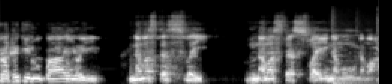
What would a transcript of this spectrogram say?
প্রকৃতি রূপায়ই নমস্তস্বৈ নমস্তস্বৈ নমো নমঃ।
